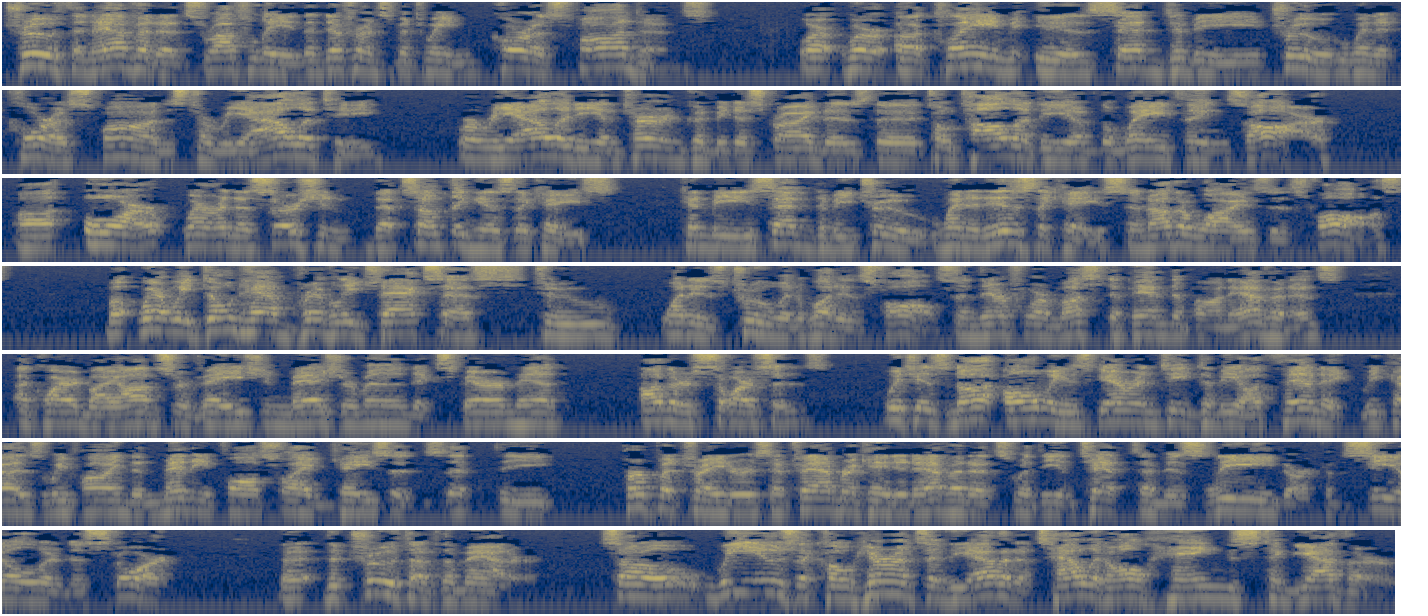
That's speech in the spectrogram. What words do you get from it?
truth and evidence, roughly the difference between correspondence, where, where a claim is said to be true when it corresponds to reality, where reality in turn could be described as the totality of the way things are, uh, or where an assertion that something is the case can be said to be true when it is the case and otherwise is false. But where we don't have privileged access to what is true and what is false, and therefore must depend upon evidence acquired by observation, measurement, experiment, other sources, which is not always guaranteed to be authentic because we find in many false flag cases that the perpetrators have fabricated evidence with the intent to mislead or conceal or distort the, the truth of the matter. So we use the coherence of the evidence, how it all hangs together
